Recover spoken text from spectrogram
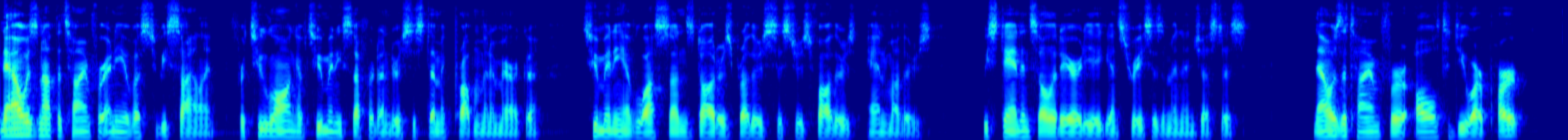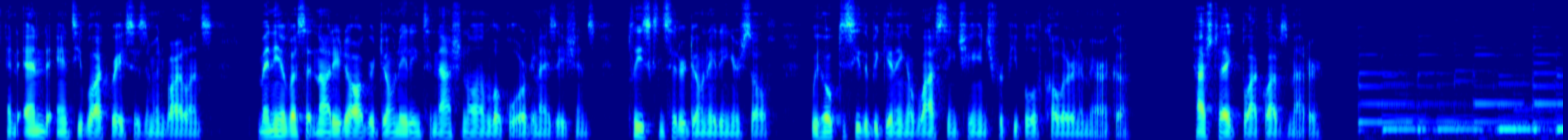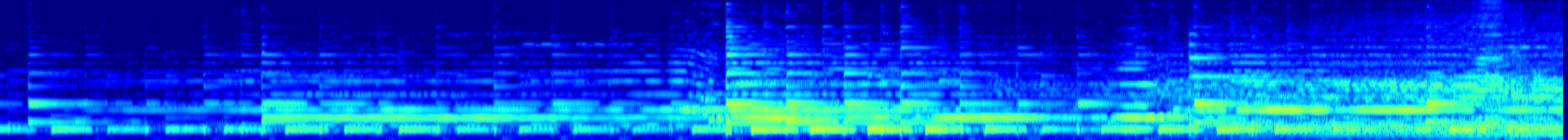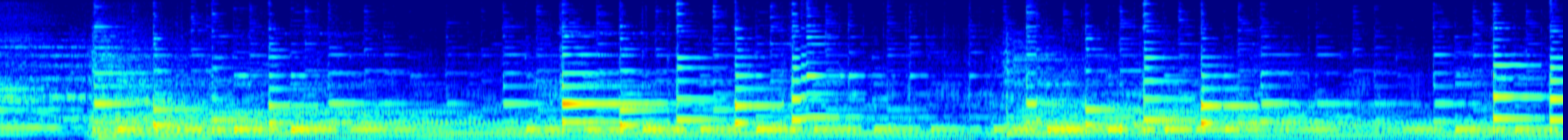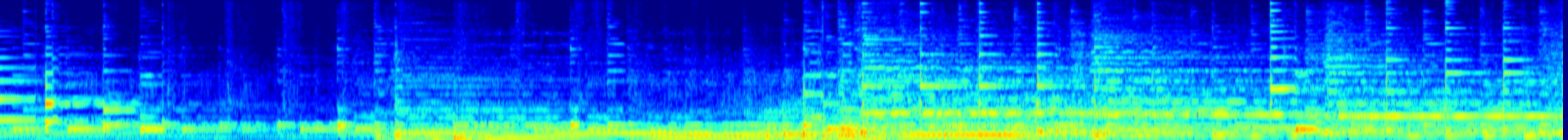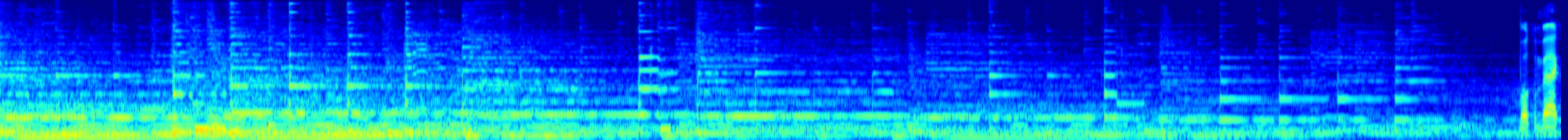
Now is not the time for any of us to be silent. For too long have too many suffered under a systemic problem in America. Too many have lost sons, daughters, brothers, sisters, fathers, and mothers. We stand in solidarity against racism and injustice. Now is the time for all to do our part and end anti black racism and violence. Many of us at Naughty Dog are donating to national and local organizations. Please consider donating yourself. We hope to see the beginning of lasting change for people of color in America. Hashtag Black Lives Matter.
